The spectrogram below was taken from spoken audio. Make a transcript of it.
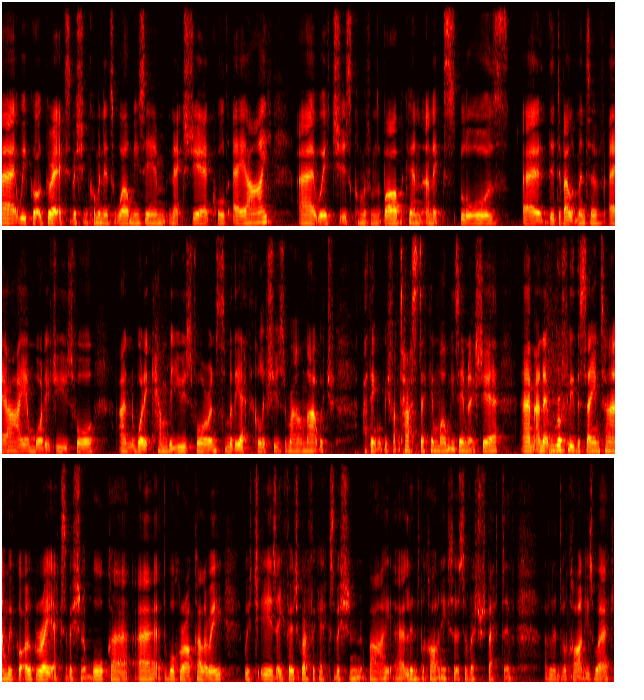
uh, we've got a great exhibition coming into World Museum next year called AI, uh, which is coming from the Barbican and explores uh, the development of AI and what it's used for and what it can be used for and some of the ethical issues around that, which I think will be fantastic in World Museum next year. Um, and at roughly the same time, we've got a great exhibition at Walker, uh, the Walker Art Gallery, which is a photographic exhibition by uh, Linda McCartney. So it's a retrospective of Linda McCartney's work.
